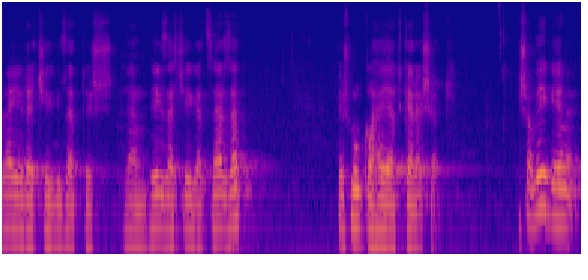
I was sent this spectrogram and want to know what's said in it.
leérettségizett és ilyen végzettséget szerzett, és munkahelyet keresett. És a végén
